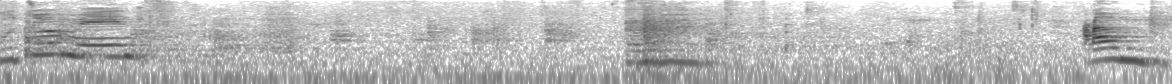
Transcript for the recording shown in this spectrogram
What do you mean? Um.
